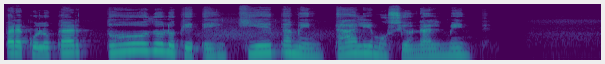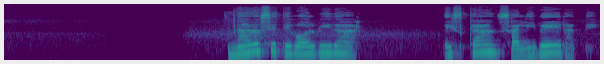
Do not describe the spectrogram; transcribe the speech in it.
para colocar todo lo que te inquieta mental y emocionalmente. Nada se te va a olvidar. Descansa, libérate.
